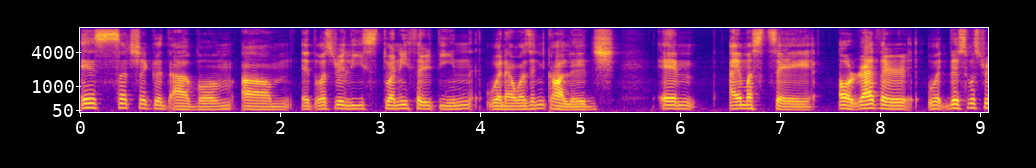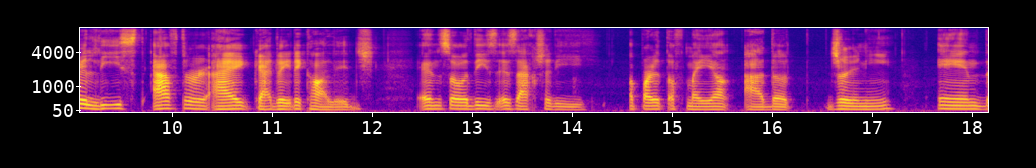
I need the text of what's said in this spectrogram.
is such a good album. Um, it was released 2013 when I was in college. And I must say, or rather, this was released after I graduated college, and so this is actually a part of my young adult journey. And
